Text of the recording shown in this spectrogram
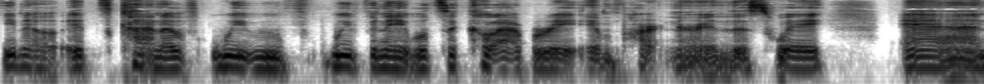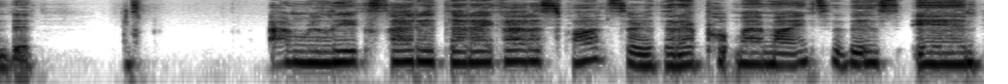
you know it's kind of we've we've been able to collaborate and partner in this way, and I'm really excited that I got a sponsor, that I put my mind to this, and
